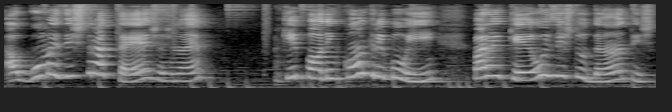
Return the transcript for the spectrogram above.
algumas estratégias, né, que podem contribuir para que os estudantes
